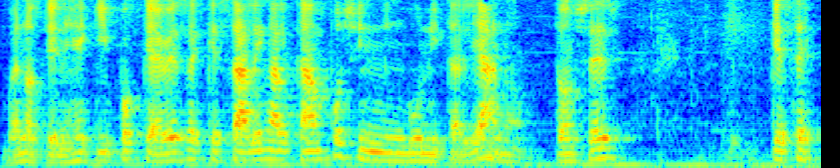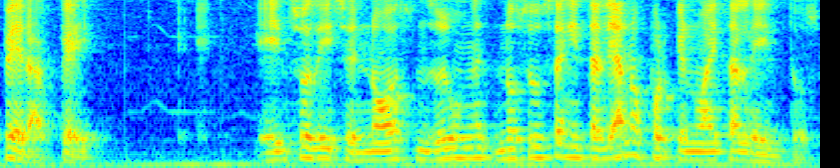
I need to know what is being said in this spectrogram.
bueno, tienes equipos que a veces que salen al campo sin ningún italiano. Entonces, ¿qué se espera? Ok, Enzo dice, no, no se usan italianos porque no hay talentos.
